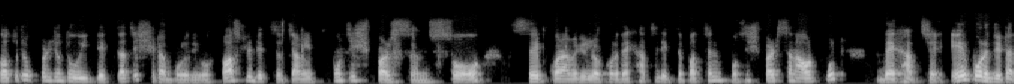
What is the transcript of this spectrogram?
কতটুকু পর্যন্ত উইথ দেখতে চাচ্ছি সেটা বলে দিব। ফার্স্টলি দেখতে চাচ্ছি আমি পঁচিশ পার্সেন্ট সো সেভ করে আমি রিলোড করে দেখাচ্ছি। দেখতে পাচ্ছেন পঁচিশ পার্সেন্ট আউটপুট দেখাচ্ছে। এরপরে যেটা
